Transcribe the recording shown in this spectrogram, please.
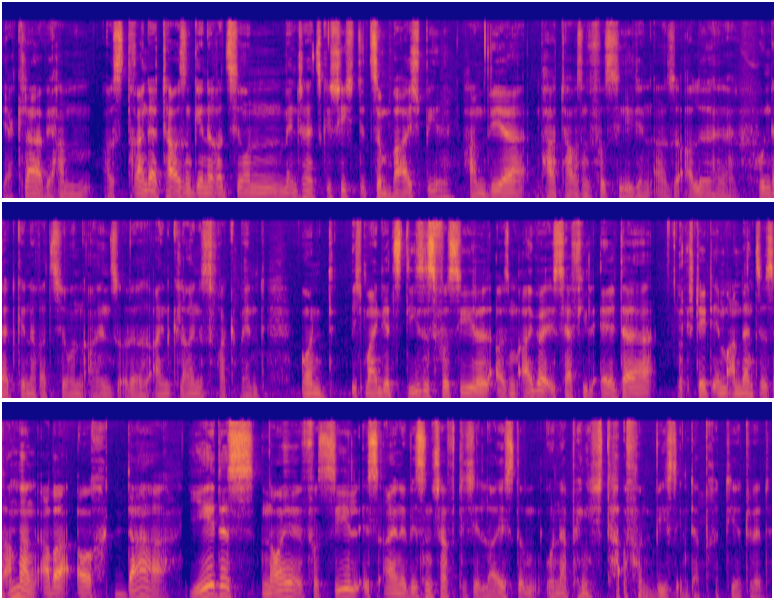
Ja klar, wir haben aus 300.000 Generationen Menschheitsgeschichte zum Beispiel, haben wir ein paar tausend Fossilien, also alle 100 Generationen eins oder ein kleines Fragment. Und ich meine jetzt dieses Fossil aus dem Allgäu ist ja viel älter, steht im anderen Zusammenhang, aber auch da, jedes neue Fossil ist eine wissenschaftliche Leistung, unabhängig davon, wie es interpretiert wird.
